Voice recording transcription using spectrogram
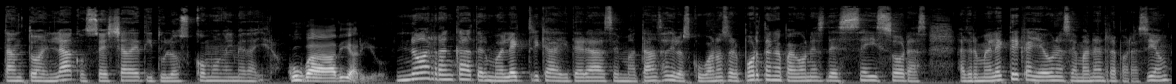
tanto en la cosecha de títulos como en el medallero. Cuba a diario. No arranca la termoeléctrica de Iteras en Matanzas y los cubanos reportan apagones de seis horas. La termoeléctrica lleva una semana en reparación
